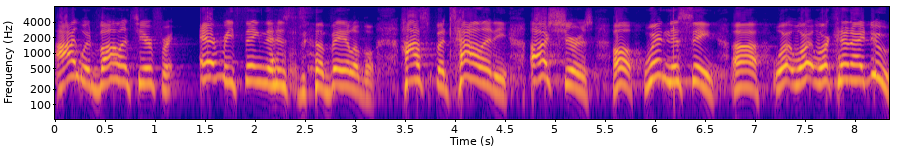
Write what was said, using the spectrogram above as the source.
I would volunteer for everything that is available. Hospitality ushers oh witnessing uh, what, what, what can i do?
